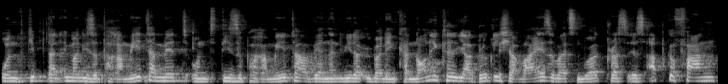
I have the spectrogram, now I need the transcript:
und gibt dann immer diese Parameter mit und diese Parameter werden dann wieder über den Canonical, ja glücklicherweise, weil es ein WordPress ist, abgefangen.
